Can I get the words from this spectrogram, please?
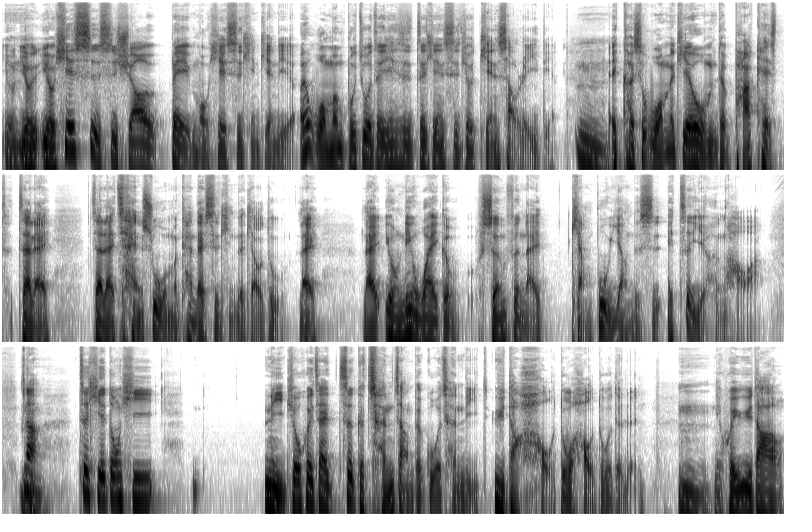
有有有些事是需要被某些事情建立的，而我们不做这件事，这件事就减少了一点。嗯，哎，可是我们借由我们的 podcast 再来再来阐述我们看待事情的角度，来来用另外一个身份来讲不一样的事，哎，这也很好啊。那、嗯、这些东西，你就会在这个成长的过程里遇到好多好多的人。嗯，你会遇到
